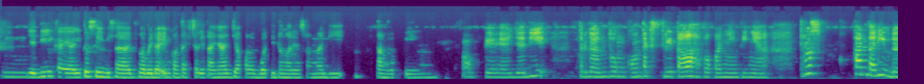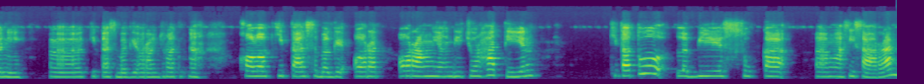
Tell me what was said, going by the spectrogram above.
Hmm. jadi kayak itu sih bisa bedain konteks ceritanya aja kalau buat didengerin sama ditanggepin. Oke jadi tergantung konteks cerita lah pokoknya intinya. Terus kan tadi udah nih uh, kita sebagai orang curhat. Nah, kalau kita sebagai orang orang yang dicurhatin, kita tuh lebih suka uh, ngasih saran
